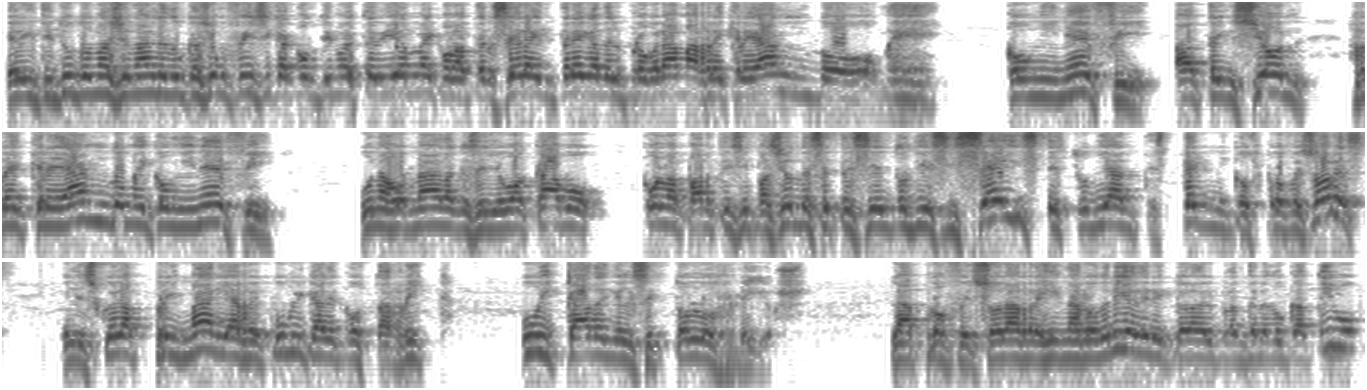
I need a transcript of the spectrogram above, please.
El Instituto Nacional de Educación Física continúa este viernes con la tercera entrega del programa Recreándome con INEFI. Atención, Recreándome con INEFI. Una jornada que se llevó a cabo con la participación de 716 estudiantes, técnicos, profesores en la Escuela Primaria República de Costa Rica, ubicada en el sector Los Ríos. La profesora Regina Rodríguez, directora del plantel educativo,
